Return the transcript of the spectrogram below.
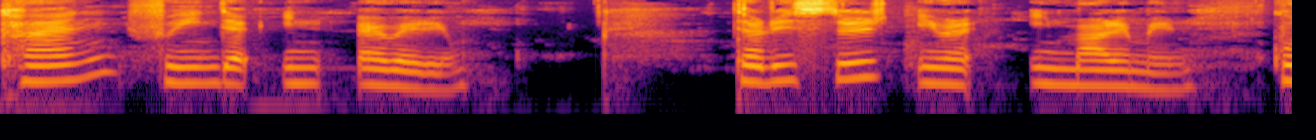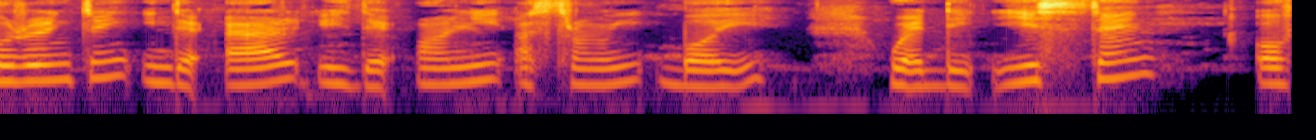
can find in every terrestrial environment. Currently in the air is the only astronomy body where the existence of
